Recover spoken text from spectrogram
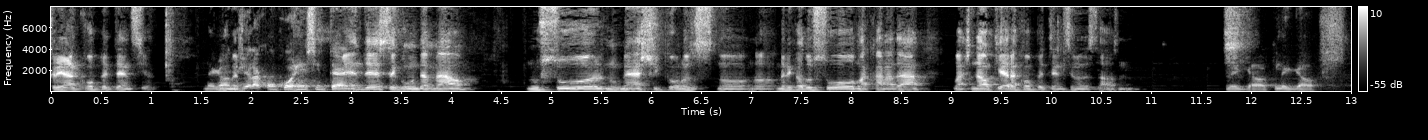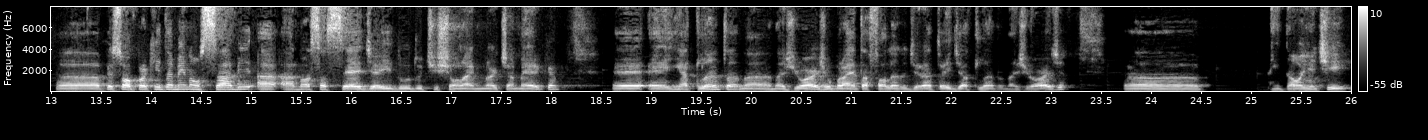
criar competência. Legal, não gerar concorrência interna. Vende segunda mão no Sul, no México, no, no, no América do Sul, no Canadá, mas não quer a competência nos Estados Unidos. Legal, que legal. Uh, pessoal, para quem também não sabe, a, a, nossa sede aí do, do Tish Online Norte América é, é em Atlanta, na, na Geórgia. O Brian está falando direto aí de Atlanta, na Geórgia. Uh, então a gente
